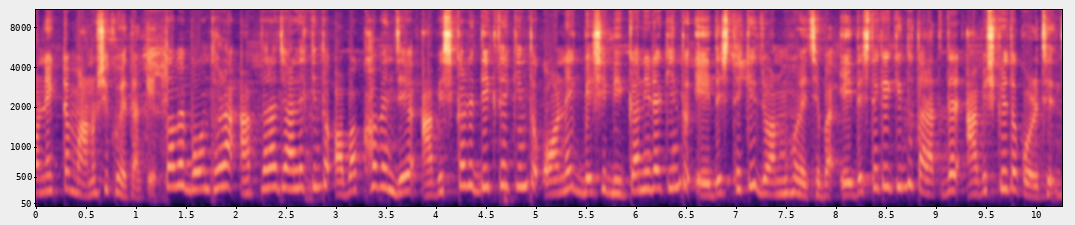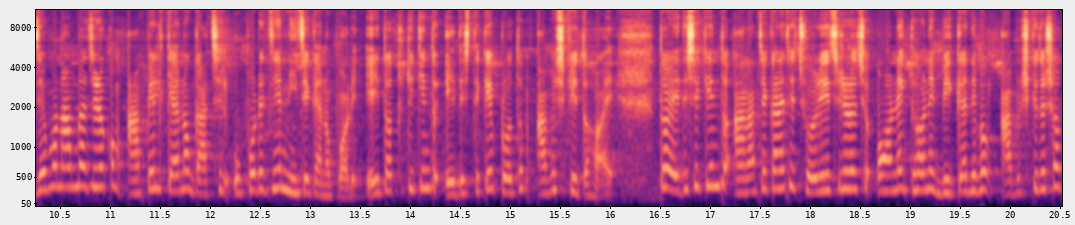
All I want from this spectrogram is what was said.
অনেকটা মানসিক হয়ে থাকে। তবে বন্ধুরা, আপনারা জানলে কিন্তু অবাক হবেন যে, আবিষ্কারের দিক থেকে কিন্তু অনেক বেশি বিজ্ঞানীরা কিন্তু এই দেশ থেকে জন্ম হয়েছে বা এই দেশ থেকে কিন্তু তারা তাদের আবিষ্কৃত করেছে। যেমন আমরা যেরকম আপেল কেন গাছের উপরে দিয়ে নিচে কেন পড়ে, এই তথ্যটি কিন্তু এই দেশ থেকে প্রথম আবিষ্কৃত হয়। তো এই দেশে কিন্তু আনাচে কানাচে ছড়িয়ে ছিটিয়ে রয়েছে অনেক ধরনের বিজ্ঞান এবং আবিষ্কৃত সব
